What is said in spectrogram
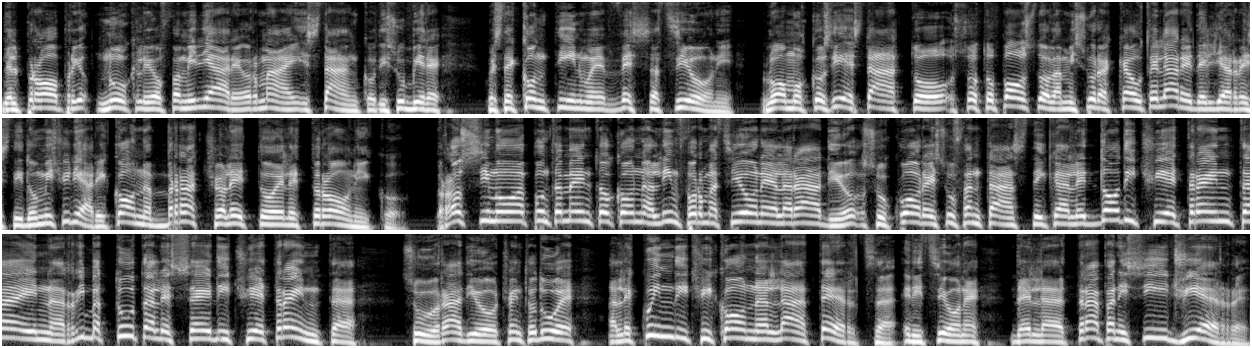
del proprio nucleo familiare, ormai stanco di subire queste continue vessazioni. L'uomo così è stato sottoposto alla misura cautelare degli arresti domiciliari con braccialetto elettronico. Prossimo appuntamento con l'informazione alla radio su Cuore e su Fantastica alle 12.30 e in ribattuta alle 16.30 su Radio 102 alle 15 con la terza edizione del Trapani CGR.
